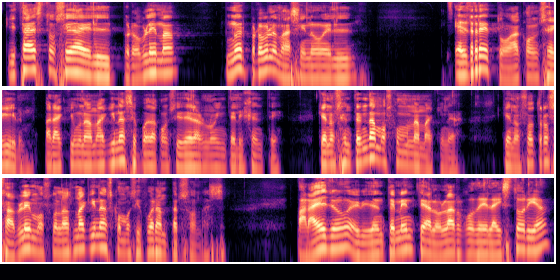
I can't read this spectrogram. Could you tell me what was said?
Quizá esto sea el problema, no el problema, sino el, el reto a conseguir para que una máquina se pueda considerar no inteligente. Que nos entendamos como una máquina, que nosotros hablemos con las máquinas como si fueran personas. Para ello, evidentemente, a lo largo de la historia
